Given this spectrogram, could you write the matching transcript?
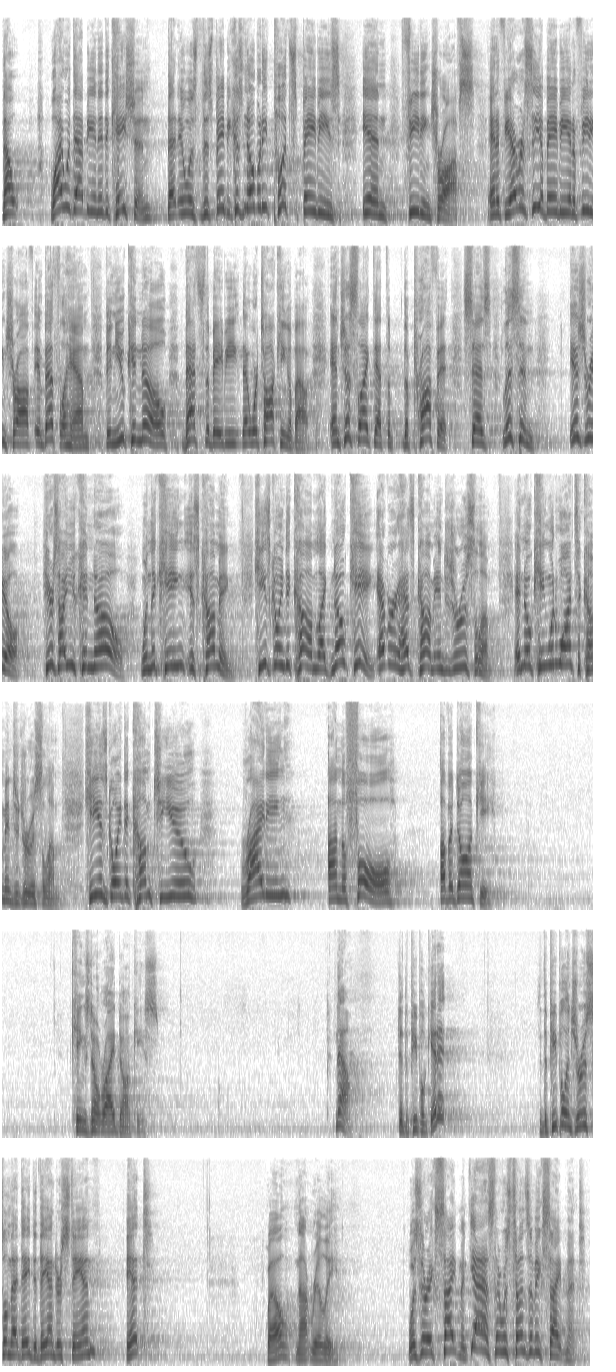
Now, why would that be an indication that it was this baby? Because nobody puts babies in feeding troughs. And if you ever see a baby in a feeding trough in Bethlehem, then you can know that's the baby that we're talking about. And just like that, the, the prophet says, Listen, Israel, here's how you can know when the king is coming. He's going to come like no king ever has come into Jerusalem, and no king would want to come into Jerusalem. He is going to come to you riding on the foal of a donkey. Kings don't ride donkeys. Now, did the people get it? Did the people in Jerusalem that day, did they understand it? Well, not really. Was there excitement? Yes, there was tons of excitement.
